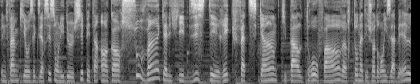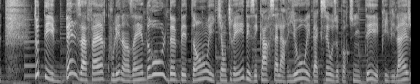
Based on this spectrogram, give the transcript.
Une femme qui ose exercer son leadership étant encore souvent qualifiée d'hystérique, fatigante, qui parle trop fort. Retourne à tes chaudrons, Isabelle. Toutes des belles affaires coulées dans un drôle de béton et qui ont créé des écarts salariaux et d'accès aux opportunités et privilèges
